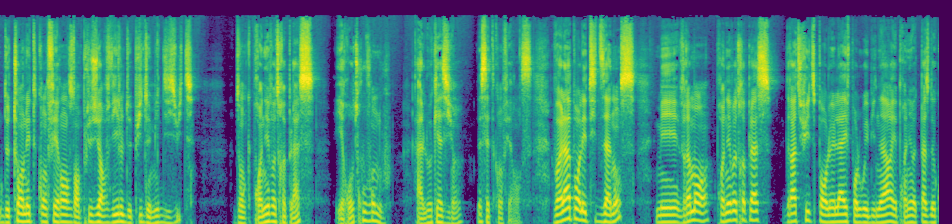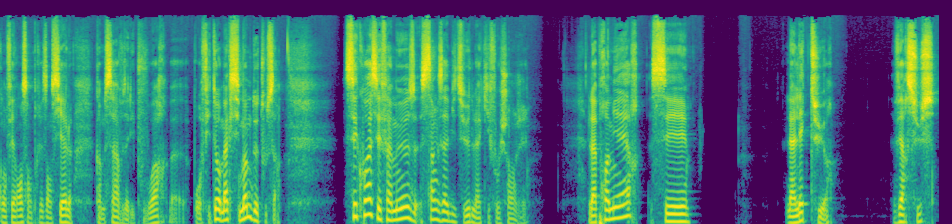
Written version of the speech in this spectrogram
de tournée de conférence dans plusieurs villes depuis 2018. Donc prenez votre place et retrouvons-nous à l'occasion cette conférence. Voilà pour les petites annonces, mais vraiment, hein, prenez votre place gratuite pour le live, pour le webinar, et prenez votre place de conférence en présentiel. Comme ça, vous allez pouvoir bah, profiter au maximum de tout ça. C'est quoi ces fameuses 5 habitudes là qu'il faut changer? La première, c'est la lecture versus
